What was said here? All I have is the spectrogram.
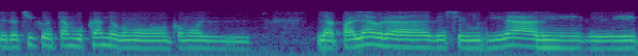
los chicos están buscando como, como la palabra de seguridad, de,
